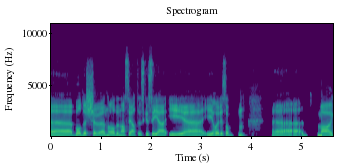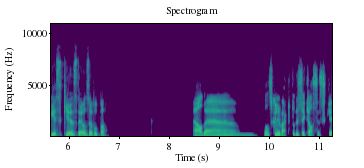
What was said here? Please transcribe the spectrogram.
eh, både sjøen og den asiatiske sida i, eh, i horisonten. Eh, magisk sted å se fotball. Ja, det, Man skulle vært på disse klassiske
